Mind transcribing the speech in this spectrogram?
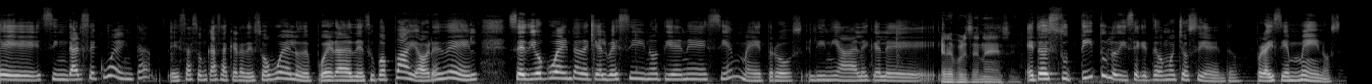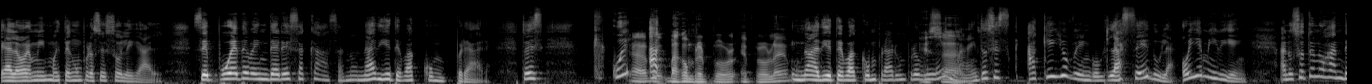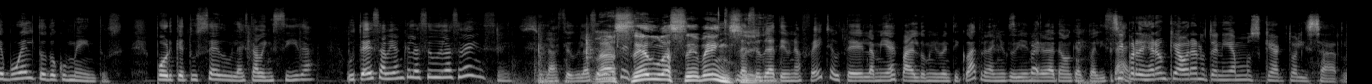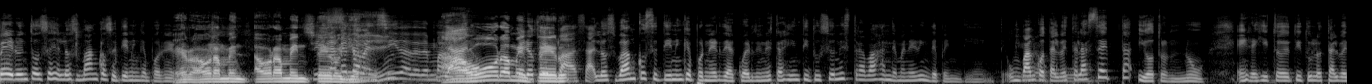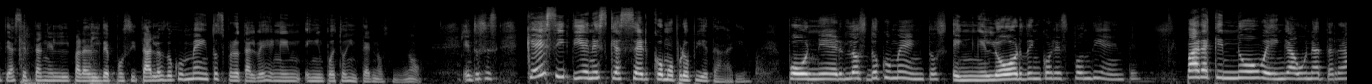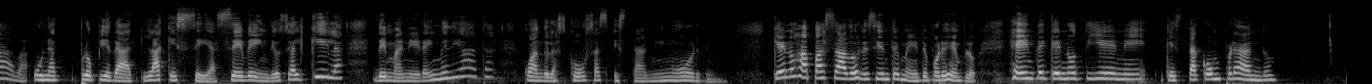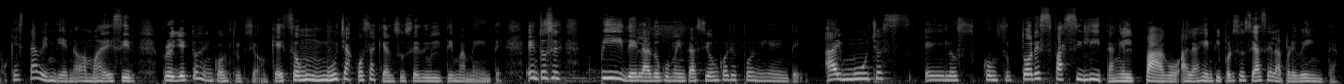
eh, sin darse cuenta, esas son casas que era de su abuelo, después era de su papá y ahora es de él, se dio cuenta de que el vecino tiene 100 metros lineales que le, Que le pertenecen. entonces su título dice que son 800, pero hay 100 menos. Ahora mismo está en un proceso legal. ¿Se puede vender esa casa? No, nadie te va a comprar. Entonces, ¿qué cue- Claro, a- va a comprar el, pro- el problema. nadie te va a comprar un problema. Exacto. Entonces, aquí yo vengo, la cédula. Óyeme bien, a nosotros nos han devuelto documentos porque tu cédula está vencida. ¿Ustedes sabían que la cédula se vence? La cédula se La vence. cédula se vence. La cédula tiene una fecha. Usted, la mía es para el 2024. El año que viene yo la tengo que actualizar. Sí, pero dijeron que ahora no teníamos que actualizarla. Pero entonces en los bancos se tienen que poner. Pero ahora me, ahora me Sí, la entero meta yo. vencida desde marzo. Claro, Ahora me pero entero. ¿qué pasa? Los bancos se tienen que poner de acuerdo y nuestras instituciones trabajan de manera independiente. Un banco tal vez te la acepta y otro no. En registro de títulos tal vez te aceptan el, para el depositar los documentos, pero tal vez en, en- en impuestos internos no. Entonces, ¿qué sí tienes que hacer como propietario? Poner los documentos en el orden correspondiente para que no venga una traba, una propiedad, la que sea, se vende o se alquila de manera inmediata cuando las cosas están en orden. ¿Qué nos ha pasado recientemente? Por ejemplo, gente que no tiene, que está comprando, o que está vendiendo, vamos a decir, proyectos en construcción, que son muchas cosas que han sucedido últimamente. Entonces, pide la documentación correspondiente. Hay muchos, eh, los constructores facilitan el pago a la gente y por eso se hace la preventa.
